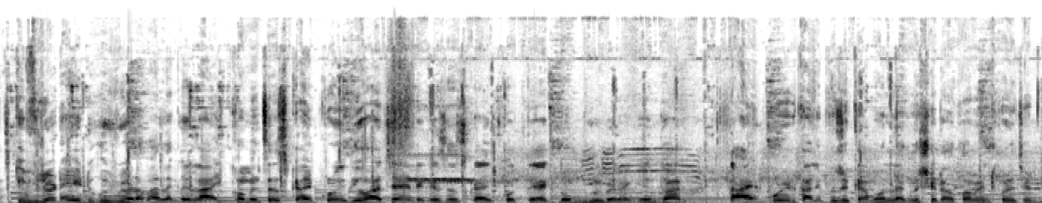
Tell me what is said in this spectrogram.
আজকে ভিডিওটা এইটুকু ভিডিওটা ভালো লাগলে লাইক কমেন্ট সাবস্ক্রাইব করে দিও আর চ্যানেলটাকে সাবস্ক্রাইব করতে একদম ভুলবে না কিন্তু। আর তারপরের কালী পুজো কেমন লাগল সেটাও কমেন্ট করে জানি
